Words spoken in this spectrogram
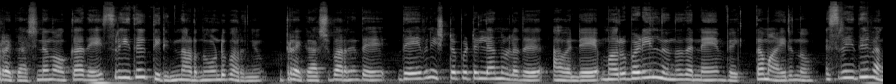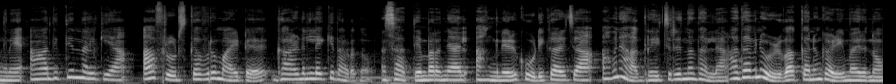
പ്രകാശിനെ നോക്കാതെ ശ്രീദേവ് തിരിഞ്ഞു നടന്നുകൊണ്ട് പറഞ്ഞു. പ്രകാശ് പറഞ്ഞത് ദേവിന് ഇഷ്ടപ്പെട്ടില്ല എന്നുള്ളത് അവന്റെ മറുപടിയിൽ നിന്ന് തന്നെ വ്യക്തമായിരുന്നു. ശ്രീദേവ് അങ്ങനെ ആദിത്യം നൽകിയ ആ ഫ്രൂട്ട്സ് കവറുമായിട്ട് ഗാർഡനിലേക്ക് നടന്നു. സത്യം പറഞ്ഞാൽ അങ്ങനെ ഒരു കൂടിക്കാഴ്ച അവൻ ആഗ്രഹിച്ചിരുന്നതല്ല. അത് അവന് ഒഴിവാക്കാനും കഴിയുമായിരുന്നു.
